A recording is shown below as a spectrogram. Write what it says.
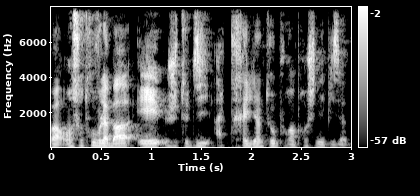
Voilà, on se retrouve là-bas et je te dis à très bientôt pour un prochain épisode.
